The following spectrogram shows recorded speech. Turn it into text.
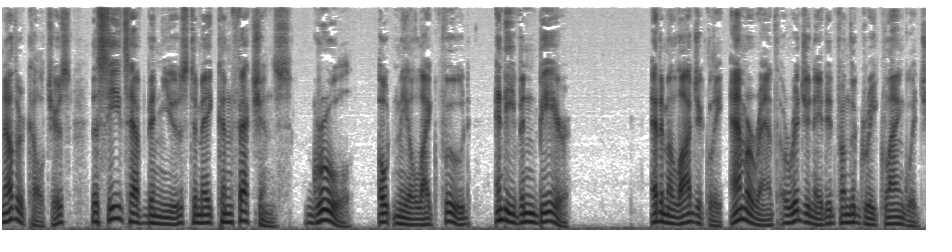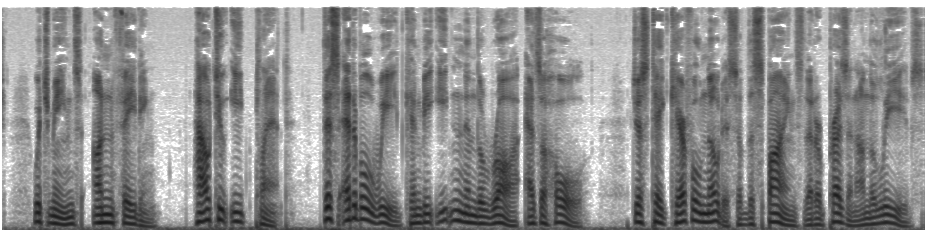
In other cultures, the seeds have been used to make confections, gruel, oatmeal like food, and even beer. Etymologically, amaranth originated from the Greek language, which means unfading. How to eat plant. This edible weed can be eaten in the raw as a whole. Just take careful notice of the spines that are present on the leaves.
